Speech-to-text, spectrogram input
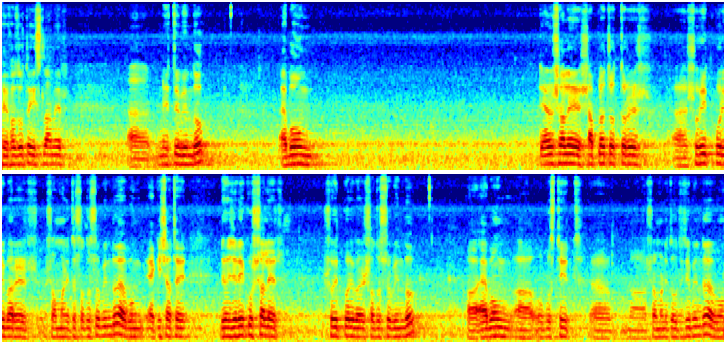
হেফাজতে ইসলামের নেতৃবৃন্দ এবং তেরো সালে শাপলা চত্বরের শহীদ পরিবারের সম্মানিত সদস্যবৃন্দ এবং একই সাথে দু হাজার একুশ সালের শহীদ পরিবারের সদস্যবৃন্দ এবং উপস্থিত সম্মানিত অতিথিবৃন্দ এবং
